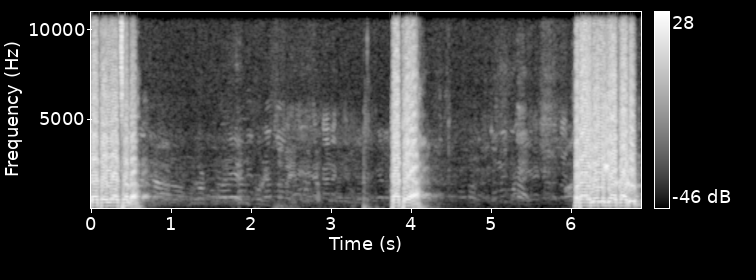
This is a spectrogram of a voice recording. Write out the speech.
तात्या या चला. तात्या राहिलेलं घ्या काढून.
